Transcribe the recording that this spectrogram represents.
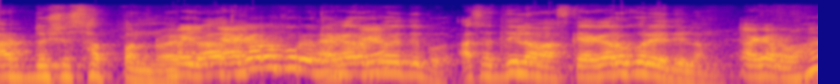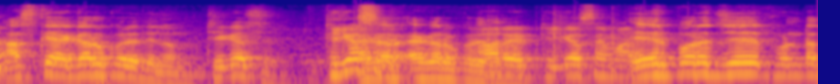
আট দুশো ছাপ্পান্ন। 11 করে এগারো করে দিব। আচ্ছা দিলাম আজকে এগারো করে দিলাম। এগারো হ্যাঁ? আজকে এগারো করে দিলাম ঠিক আছে? ঠিক আছে? এগারো- করে আরে ঠিক আছে এরপরে যে ফোনটা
